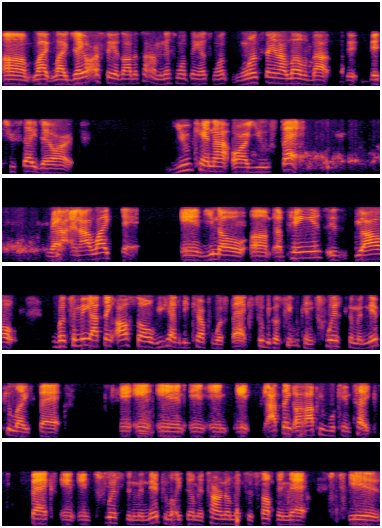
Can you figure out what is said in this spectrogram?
Um like like JR says all the time and that's one thing that's one one thing I love about that, that you say JR you cannot argue fact. And, I, and I like that. And you know, um opinions is y'all but to me I think also you have to be careful with facts too because people can twist and manipulate facts and and and and, and, and I think a lot of people can take facts and, and twist and manipulate them and turn them into something that is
